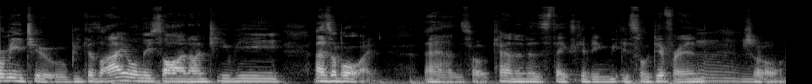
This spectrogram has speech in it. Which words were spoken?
for me too, because I only saw it on TV as a boy. And so Canada's Thanksgiving is so different. Mm. So,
